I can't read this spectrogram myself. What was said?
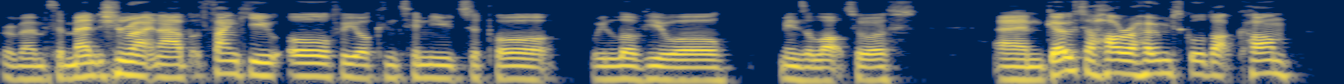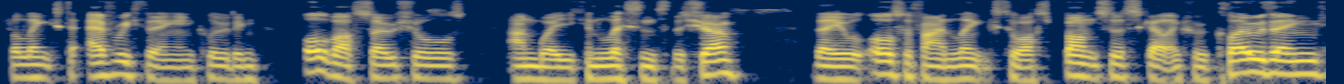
remember to mention right now, but thank you all for your continued support. We love you all. It means a lot to us. Um, go to horrorhomeschool.com for links to everything, including all of our socials and where you can listen to the show. They will also find links to our sponsor, Skeleton Crew Clothing.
